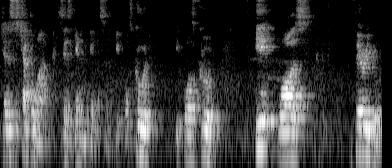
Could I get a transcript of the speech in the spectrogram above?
Genesis chapter 1 says again and again, listen, it was good, it was good, it was very good.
